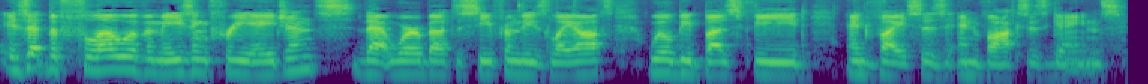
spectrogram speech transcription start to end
is that the flow of amazing free agents that we're about to see from these layoffs will be BuzzFeed and Vice's and Vox's gains.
